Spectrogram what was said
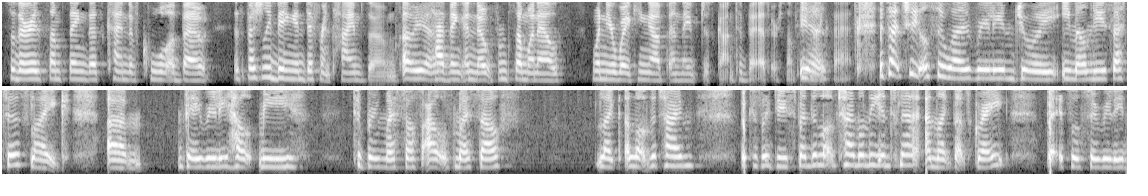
So there is something that's kind of cool about, especially being in different time zones, Oh, yeah. having a note from someone else when you're waking up and they've just gone to bed or something Yeah. like that. It's actually also why I really enjoy email newsletters. Like, um, they really help me to bring myself out of myself, like, a lot of the time, because I do spend a lot of time on the internet, and, like, that's great. But it's also really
